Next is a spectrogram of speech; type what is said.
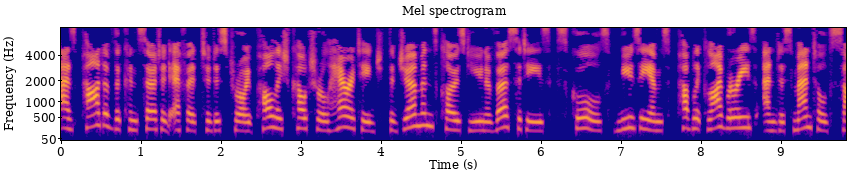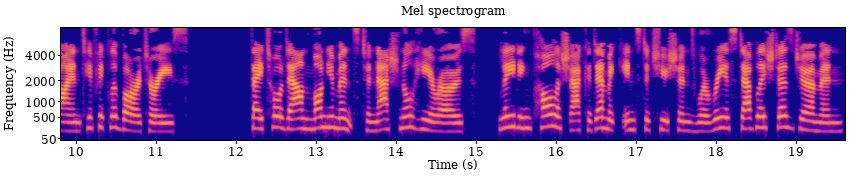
As part of the concerted effort to destroy Polish cultural heritage, the Germans closed universities, schools, museums, public libraries, and dismantled scientific laboratories. They tore down monuments to national heroes. Leading Polish academic institutions were re-established as German.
